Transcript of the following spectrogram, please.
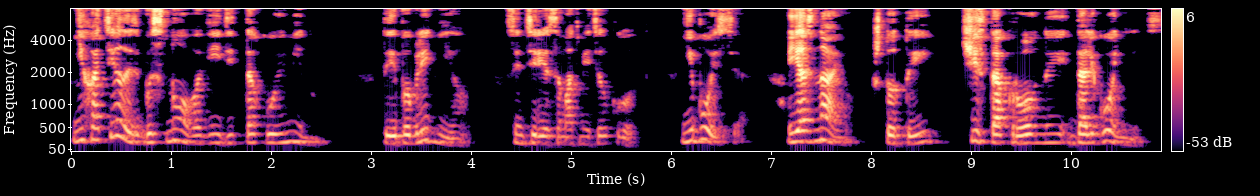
Не хотелось бы снова видеть такую мину. Ты побледнел, с интересом отметил Клод. Не бойся. Я знаю, что ты чистокровный дальгонец.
